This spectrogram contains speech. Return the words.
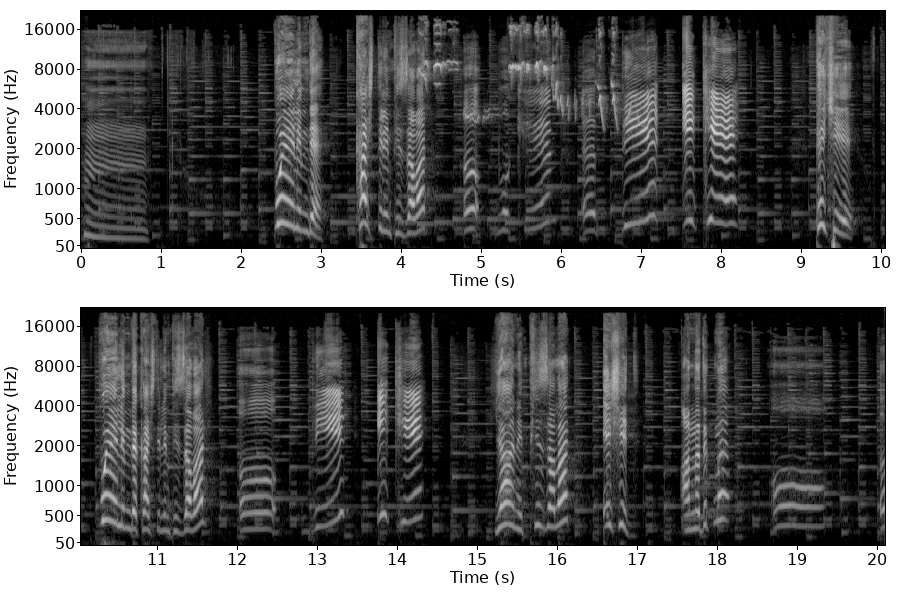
Hmm. Bu elimde kaç dilim pizza var? E, bakayım. E, bir, iki. Peki bu elimde kaç dilim pizza var? E, bir, iki. Yani pizzalar eşit. Anladık mı? Aa, e,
